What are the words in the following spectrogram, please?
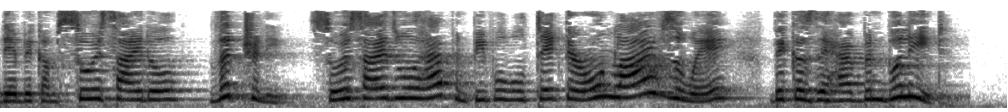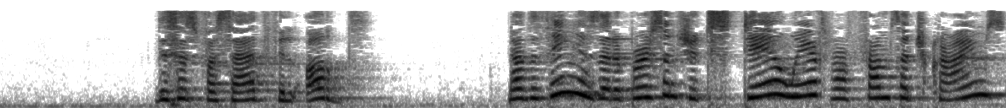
they become suicidal. Literally, suicides will happen. People will take their own lives away because they have been bullied. This is fasad fil ard. Now the thing is that a person should stay away from, such crimes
